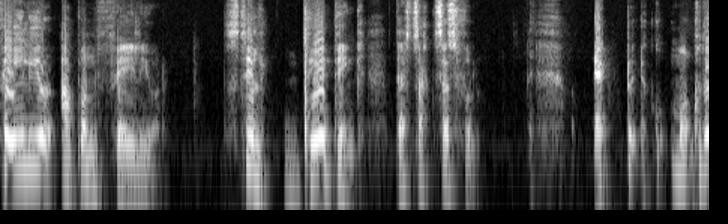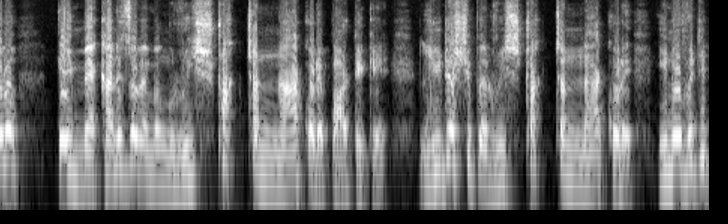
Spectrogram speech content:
failure upon failure still they think they are successful একটু কথা হলো এই মেকানিজম এবং রিস্ট্রাকচার না করে পার্টিকে লিডারশিপের রিস্ট্রাকচার না করে ইনোভেটিভ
